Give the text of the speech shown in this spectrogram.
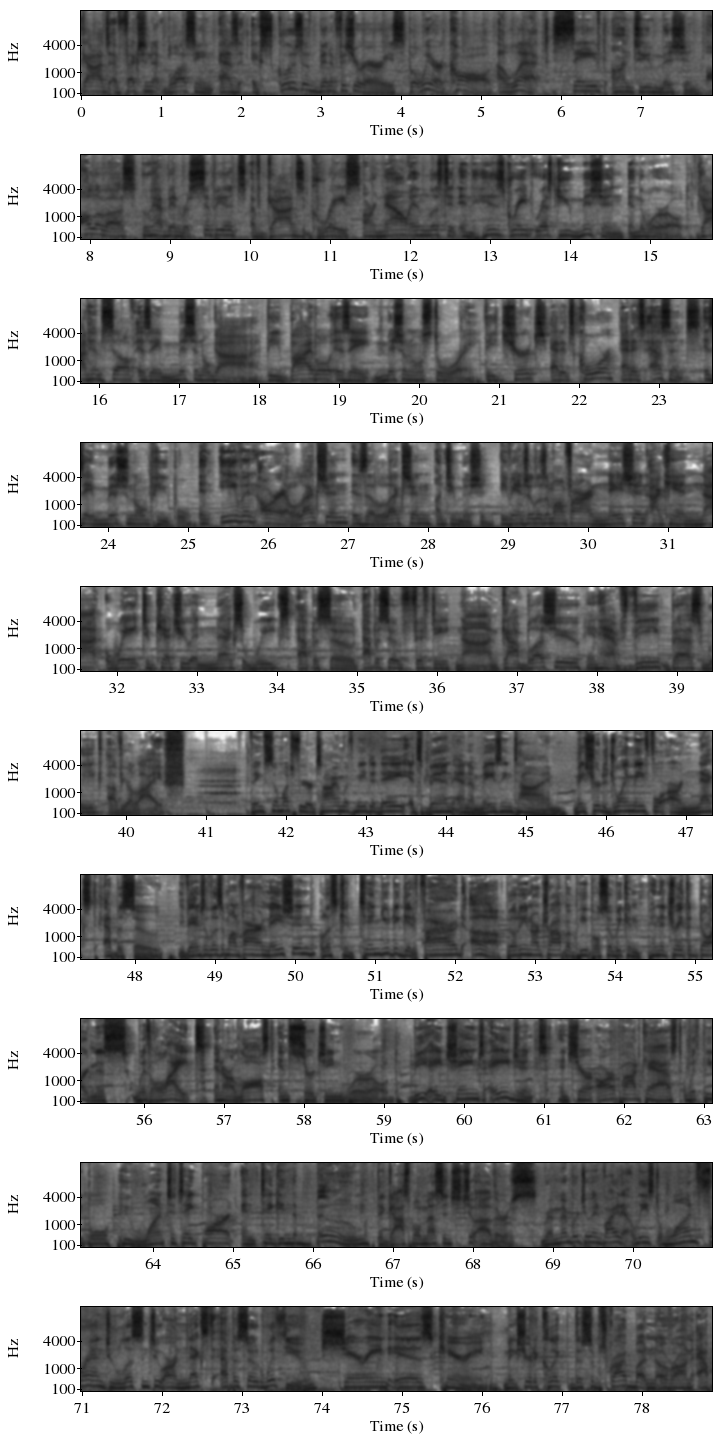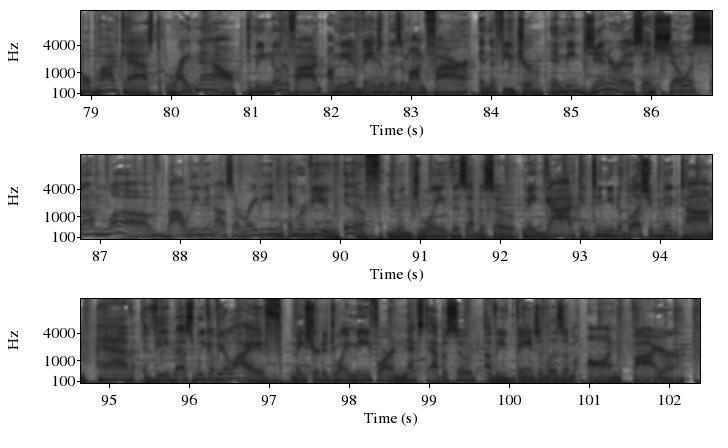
God's affectionate blessing as exclusive beneficiaries, but we are called, elect, saved unto mission. All of us who have been recipients of God's grace are now enlisted in His great rescue mission in the world. God Himself is a missional God. The Bible is a missional story. The church, at its core, at its essence, is a missional people. And even our election is election unto mission. Evangelism on Fire Nation, I cannot wait to catch you in next week's episode, episode 59. God bless you and have the best week of your life. Thanks so much for your time with me today. It's been an amazing time. Make sure to join me for our next episode. Evangelism on Fire Nation, let's continue to get fired up, building our tribe of people so we can penetrate the darkness with light in our lost and searching world. Be a change agent and share our podcast with people who want to take part in taking the boom, the gospel message to others. Remember to invite at least one friend to listen to our next episode with you. Sharing is caring. Make sure to click the subscribe button over on Apple Podcast right now to be notified on the evangelism on fire in the future. And be generous and show us some love by leaving us a rating and review if you enjoy this episode. May God continue to bless you big time. Have the best week of your life. Make sure to join me for our next episode of Evangelism on Fire.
